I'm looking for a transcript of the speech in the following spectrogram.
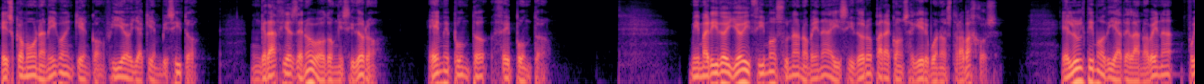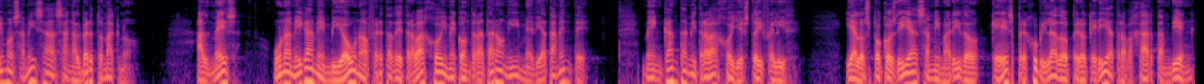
Es como un amigo en quien confío y a quien visito. Gracias de nuevo, don Isidoro. M.C. Mi marido y yo hicimos una novena a Isidoro para conseguir buenos trabajos. El último día de la novena fuimos a misa a San Alberto Magno. Al mes, una amiga me envió una oferta de trabajo y me contrataron inmediatamente. Me encanta mi trabajo y estoy feliz. Y a los pocos días a mi marido, que es prejubilado pero quería trabajar también,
